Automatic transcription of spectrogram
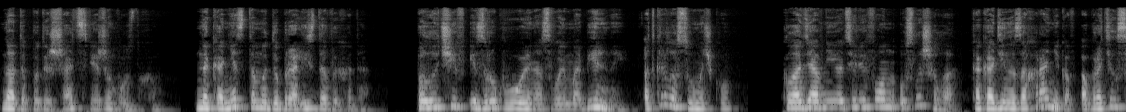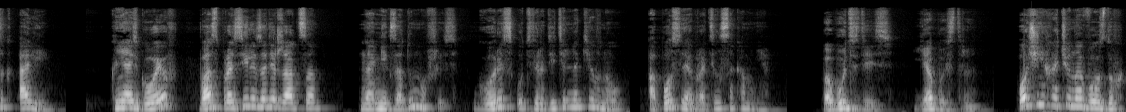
надо подышать свежим воздухом. Наконец-то мы добрались до выхода. Получив из рук воина свой мобильный, открыла сумочку, Кладя в нее телефон, услышала, как один из охранников обратился к Али. «Князь Гоев, вас просили задержаться!» На миг задумавшись, Горец утвердительно кивнул, а после обратился ко мне. «Побудь здесь, я быстро». «Очень хочу на воздух,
